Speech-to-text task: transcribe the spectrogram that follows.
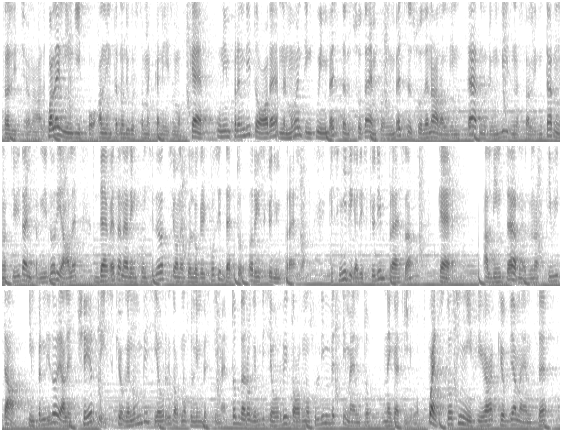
tradizionale. Qual è l'inghippo all'interno di questo meccanismo? Che un imprenditore nel momento in cui investe il suo tempo, investe il suo denaro all'interno di un business, all'interno di un'attività imprenditoriale, deve tenere in considerazione quello che è il cosiddetto rischio di impresa. Che significa rischio di impresa? Che all'interno di un'attività imprenditoriale c'è il rischio che non vi sia un ritorno sull'investimento, ovvero che vi sia un ritorno sull'investimento negativo. Questo significa che ovviamente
